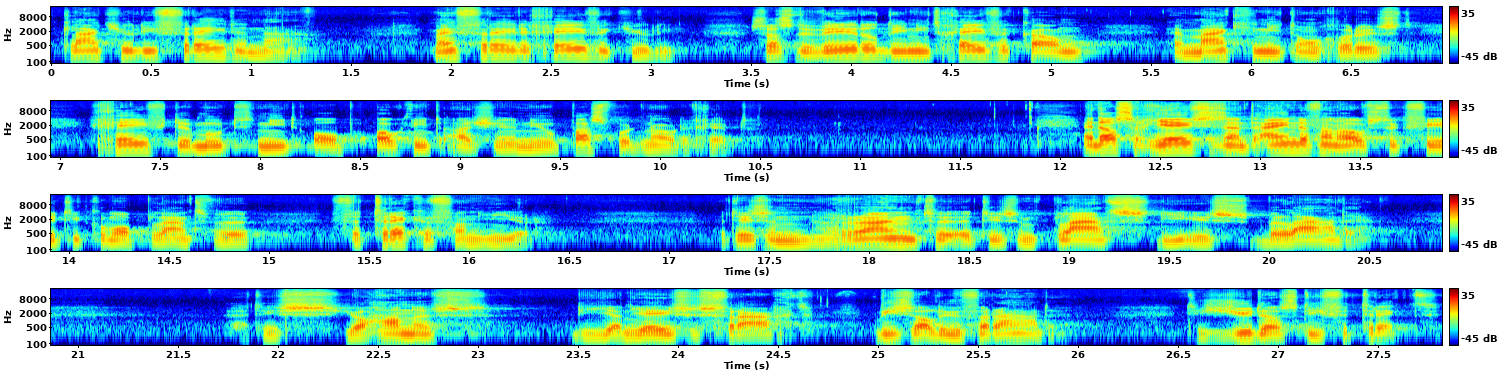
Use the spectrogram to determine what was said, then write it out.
Ik laat jullie vrede na. Mijn vrede geef ik jullie. Zoals de wereld die niet geven kan en maak je niet ongerust. Geef de moed niet op. Ook niet als je een nieuw paspoort nodig hebt. En dan zegt Jezus aan het einde van hoofdstuk 14, kom op, laten we vertrekken van hier. Het is een ruimte, het is een plaats die is beladen. Het is Johannes die aan Jezus vraagt, wie zal u verraden? Het is Judas die vertrekt.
